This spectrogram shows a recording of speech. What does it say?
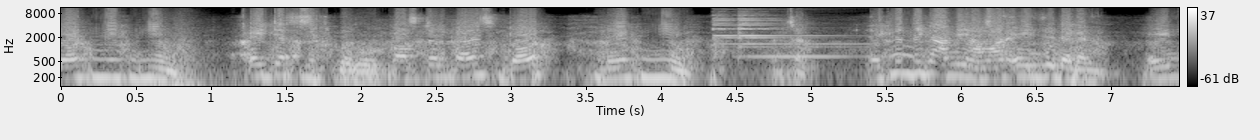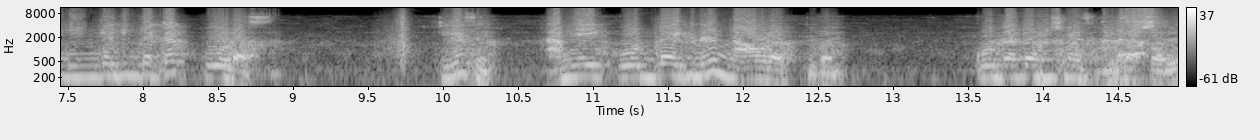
dot net new এইটা সিলেক্ট করব faster files dot net new আচ্ছা। এখান থেকে আমি আমার এই যে দেখেন এই লিঙ্কের কিন্তু একটা কোড আছে। ঠিক আছে? আমি এই কোডটা এখানে নাও রাখতে পারি। কোড রাখতে অনেক সময় ঝামেলা করে।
